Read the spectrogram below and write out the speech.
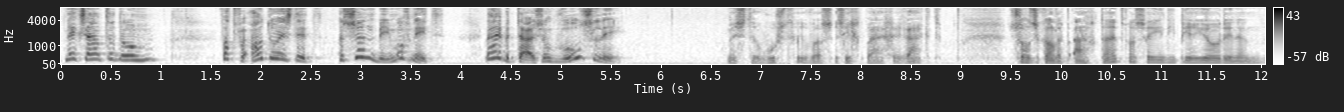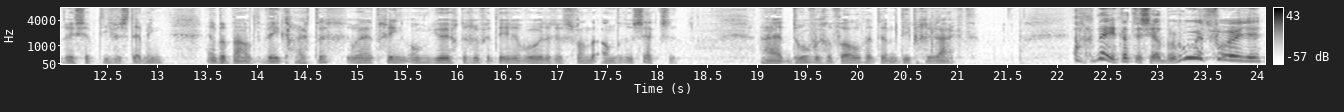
Niks aan te doen. Wat voor auto is dit? Een Sunbeam of niet? Wij hebben thuis een Wolseley. Mr. Woester was zichtbaar geraakt. Zoals ik al heb aangeduid, was hij in die periode in een receptieve stemming en bepaald weekhartig, waar het ging om jeugdige vertegenwoordigers van de andere sekse. Haar droeve geval had hem diep geraakt. Ach nee, dat is heel beroerd voor je,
